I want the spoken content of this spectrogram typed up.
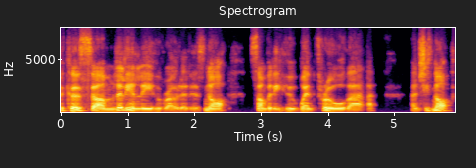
because um, Lillian Lee, who wrote it, is not somebody who went through all that. And she's not,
